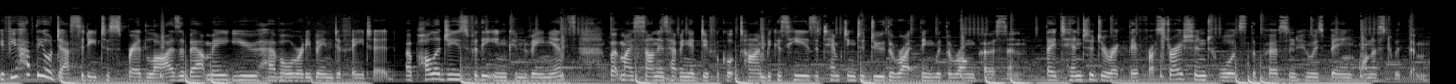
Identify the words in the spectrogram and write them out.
If you have the audacity to spread lies about me, you have already been defeated. Apologies for the inconvenience, but my son is having a difficult time because he is attempting to do the right thing with the wrong person. They tend to direct their frustration towards the person who is being honest with them.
